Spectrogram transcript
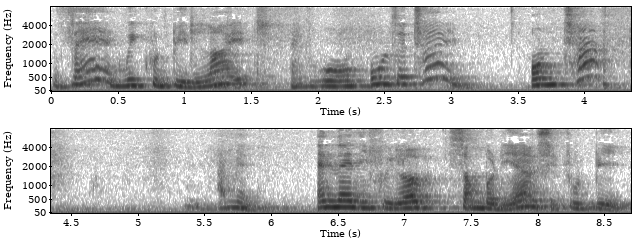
then we could be light and warm all the time, on tap. I mean, and then if we love somebody else, it would be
